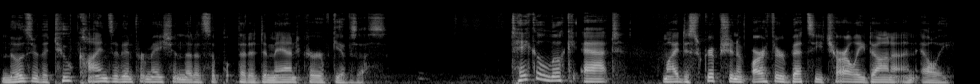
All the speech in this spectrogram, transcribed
And those are the two kinds of information that a, that a demand curve gives us. Take a look at my description of Arthur, Betsy, Charlie, Donna, and Ellie.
